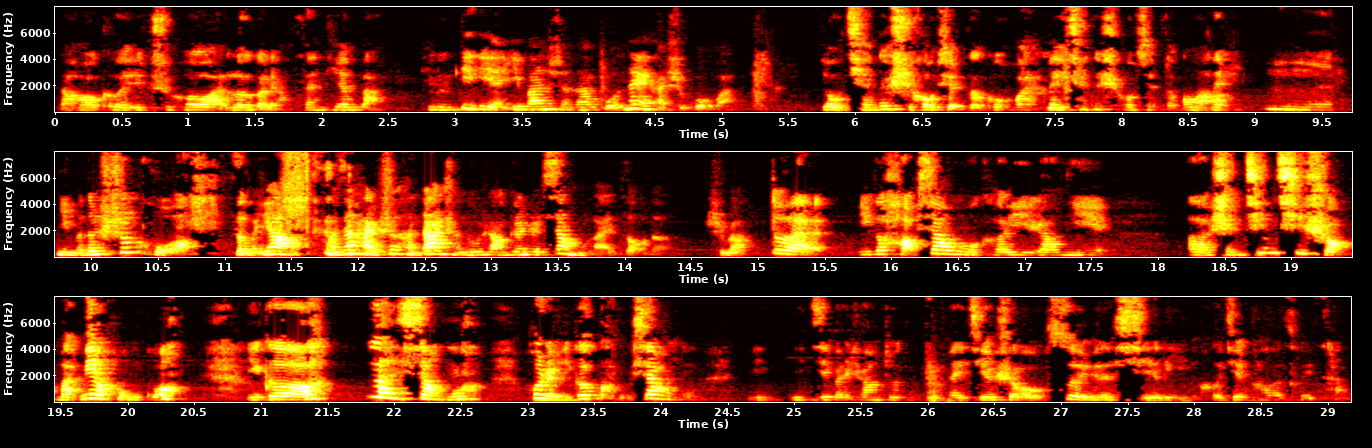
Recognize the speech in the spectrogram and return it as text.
然后可以吃喝玩乐个两三天吧。嗯，地点一般选在国内还是国外？有钱的时候选择国外，没钱的时候选择国内。嗯，你们的生活怎么样？好像还是很大程度上跟着项目来走的，是吧？对，一个好项目可以让你呃神清气爽、满面红光；一个 烂项目或者一个苦项目，你你基本上就准备接受岁月的洗礼和健康的摧残吧。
